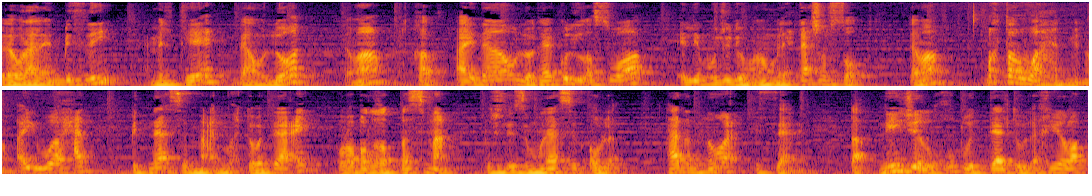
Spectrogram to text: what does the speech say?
بدور على MP3 عملت هيك download تمام؟ خلص هاي download هاي كل الأصوات اللي موجودة هون هم ال 11 صوت تمام؟ بختار واحد منهم. أي واحد بتناسب مع المحتوى تاعي وراح بضغط بسمع بشوف إذا مناسب أو لا. هذا النوع الثاني. طيب نيجي للخطوة الثالثة والأخيرة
